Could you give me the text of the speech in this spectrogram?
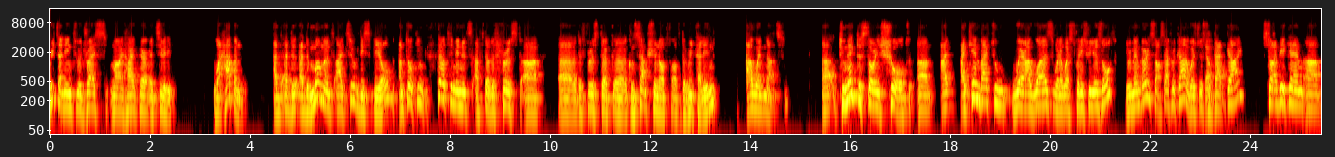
Ritalin to address my hyperactivity. What happened? At, at, the, at the moment I took this pill, I'm talking 30 minutes after the first uh, uh, the first uh, consumption of, of the Ritalin, I went nuts. Uh, to make the story short, um, I, I came back to where I was when I was 23 years old. You remember in South Africa, I was just yep. a bad guy. So I became uh,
